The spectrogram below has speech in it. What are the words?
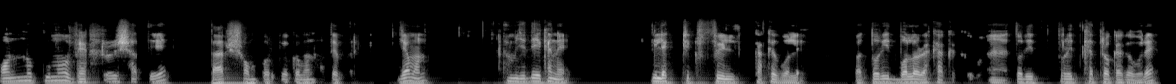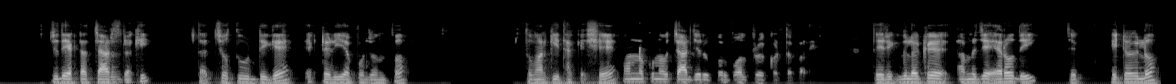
অন্য কোনো ভেক্টরের সাথে তার সম্পর্ক কেমন হতে পারে। যেমন, আমি যদি এখানে ইলেকট্রিক ফিল্ড কাকে বলে? বা তড়িৎ বলরেখা কাকে ব- তড়িৎ তড়িৎ ক্ষেত্র কাকে বলে? যদি একটা চার্জ রাখি, তার চতুর্দিকে একটা এরিয়া পর্যন্ত তোমার কি থাকে? সে অন্য কোনো চার্জের উপর বল প্রয়োগ করতে পারে। তো এগুলোকে আমরা যে অ্যারো দিই, যে এটা হলো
